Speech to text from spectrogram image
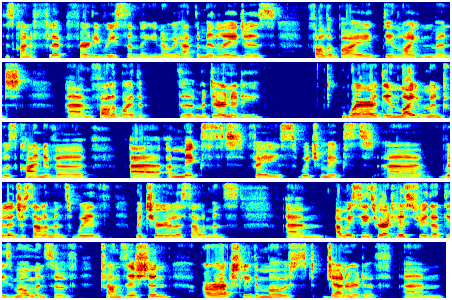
this kind of flip fairly recently. You know, we had the Middle Ages followed by the Enlightenment, um, followed by the, the modernity where the Enlightenment was kind of a uh, a mixed phase, which mixed uh, religious elements with materialist elements. Um, and we see throughout history that these moments of transition are actually the most generative. Um,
